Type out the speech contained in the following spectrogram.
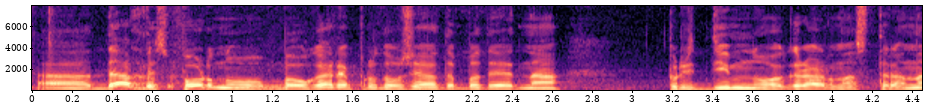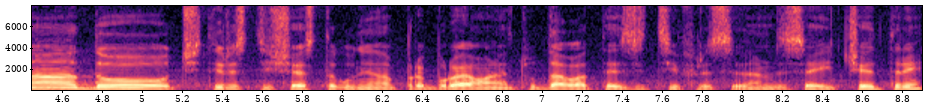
Да. да, безспорно България продължава да бъде една предимно аграрна страна. До 46-та година преброяването дава тези цифри 74,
